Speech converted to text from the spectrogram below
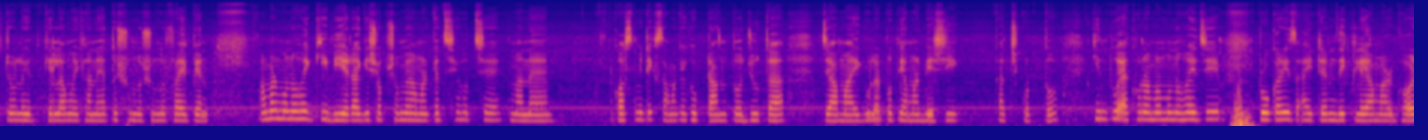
স্টলে গেলাম, ওইখানে এত সুন্দর সুন্দর ফ্রাই প্যান আমার মনে হয় কি, বিয়ের আগে সবসময় আমার কাছে হচ্ছে মানে কসমেটিক্স আমাকে খুব টানতো, জুতা, জামা এগুলোর প্রতি আমার বেশি কাজ করতো। কিন্তু এখন আমার মনে হয় যে ক্রোকারিজ আইটেম দেখলে আমার ঘর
